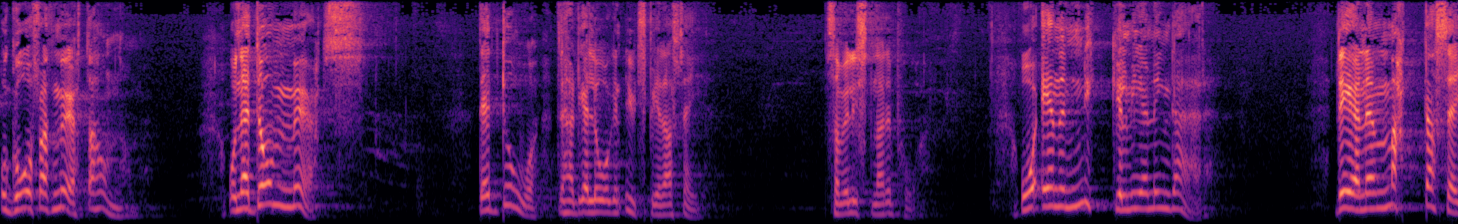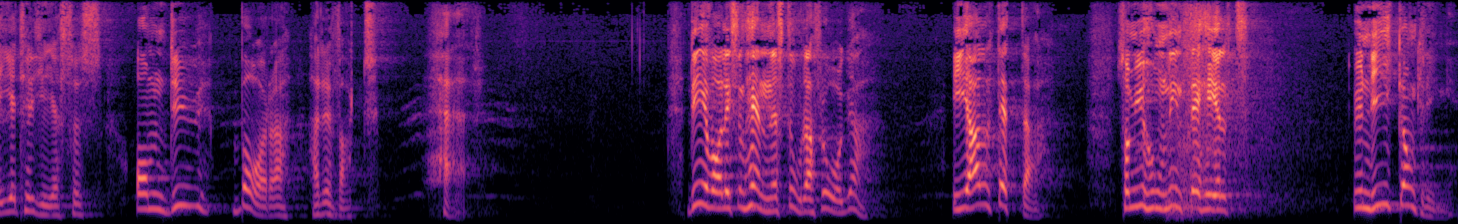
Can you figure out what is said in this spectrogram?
och går för att möta honom. Och när de möts, det är då den här dialogen utspelar sig som vi lyssnade på. Och en nyckelmening där, det är när Marta säger till Jesus, om du bara hade varit här. Det var liksom hennes stora fråga. I allt detta, som ju hon inte är helt unik omkring.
